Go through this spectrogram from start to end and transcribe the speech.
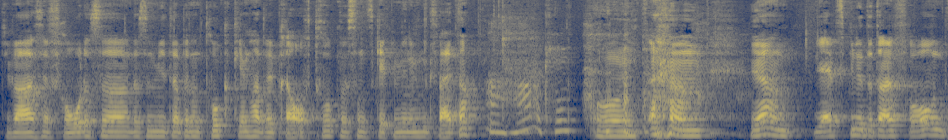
ich war sehr froh, dass er, dass er mir da ein bisschen Druck gegeben hat, weil ich brauche Druck, weil sonst geht bei mir nämlich nichts weiter. Aha, okay. Und ähm, ja, und jetzt bin ich total froh und,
